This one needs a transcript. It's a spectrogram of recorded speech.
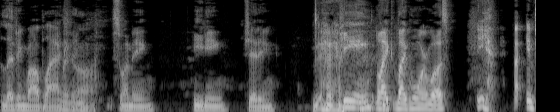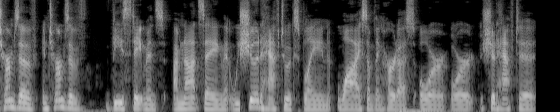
living while black, Living. uh, swimming, eating, shitting, peeing, like like Warren was. Yeah. Uh, In terms of in terms of these statements, I'm not saying that we should have to explain why something hurt us or or should have to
